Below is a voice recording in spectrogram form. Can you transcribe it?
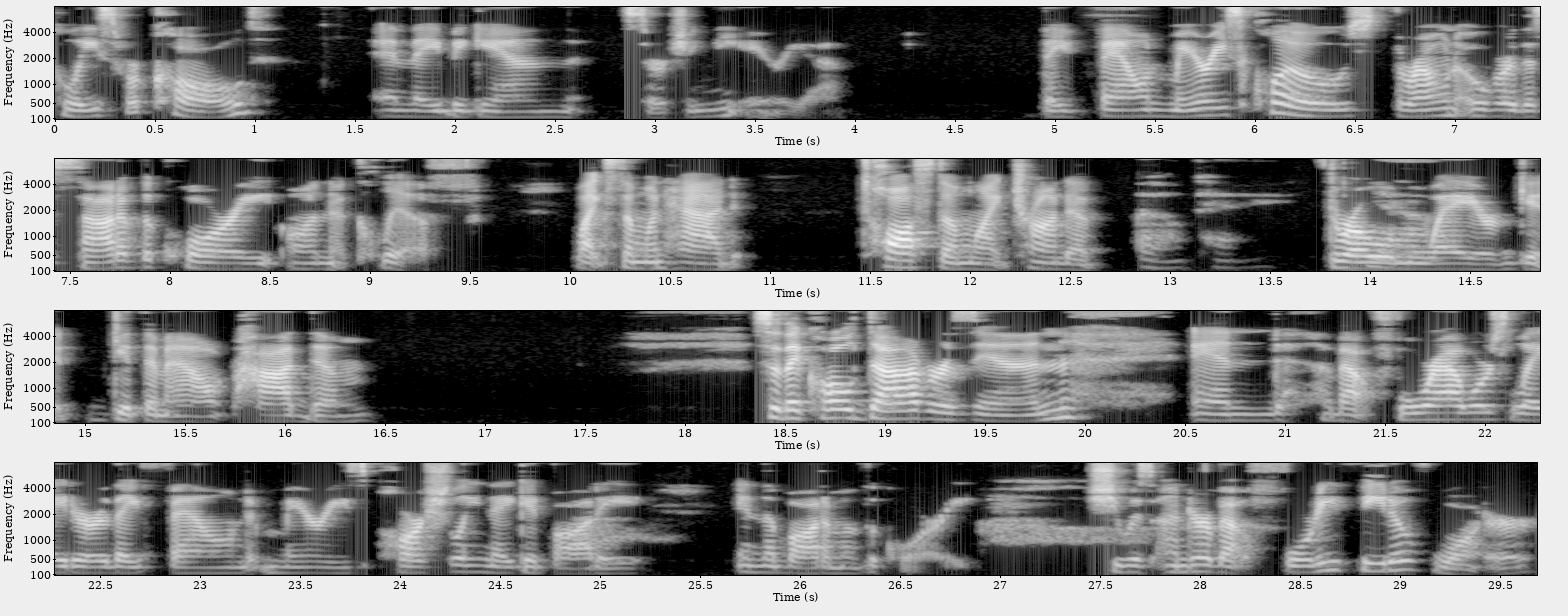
Police were called and they began searching the area. They found Mary's clothes thrown over the side of the quarry on a cliff, like someone had tossed them, like trying to Okay. throw them away or get get them out, hide them. So they called divers in, and about four hours later, they found Mary's partially naked body in the bottom of the quarry. She was under about 40 feet of water.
